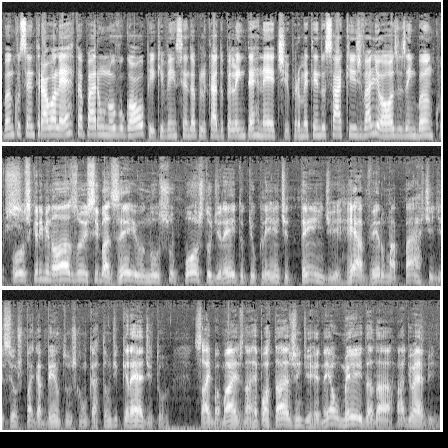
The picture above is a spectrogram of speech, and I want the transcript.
Banco Central alerta para um novo golpe que vem sendo aplicado pela internet, prometendo saques valiosos em bancos. Os criminosos se baseiam no suposto direito que o cliente tem de reaver uma parte de seus pagamentos com cartão de crédito. Saiba mais na reportagem de René Almeida, da Rádio Web.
